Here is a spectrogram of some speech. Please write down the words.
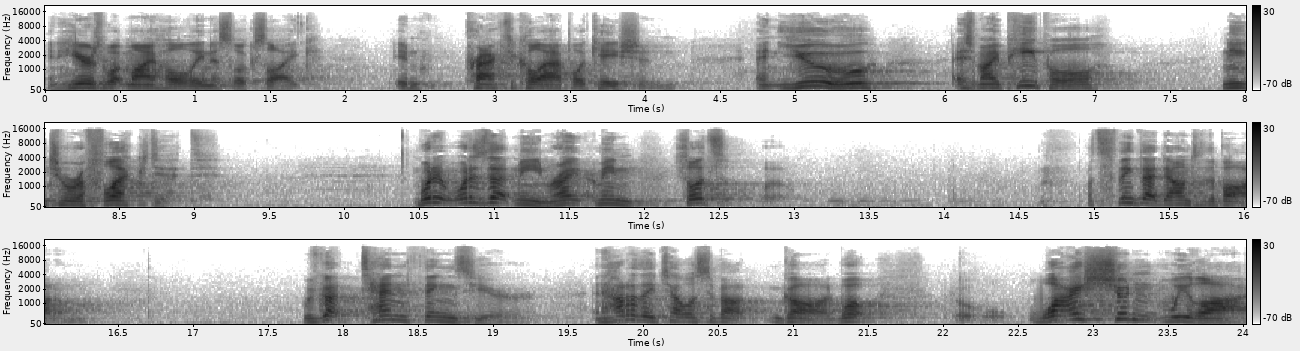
and here's what my holiness looks like in practical application. And you, as my people, need to reflect it. What, what does that mean, right? I mean, so let's let's think that down to the bottom. We've got 10 things here. And how do they tell us about God? Well, why shouldn't we lie?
